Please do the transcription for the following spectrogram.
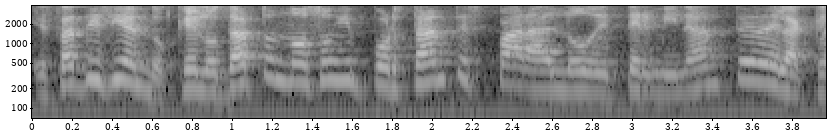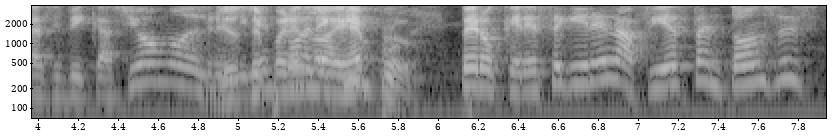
estás diciendo que los datos no son importantes para lo determinante de la clasificación o del Yo estoy rendimiento del poniendo equipo. ejemplo. Pero querés seguir en la fiesta entonces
